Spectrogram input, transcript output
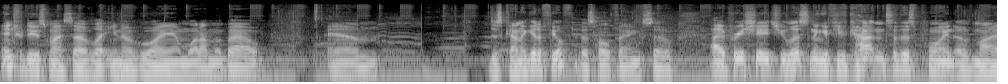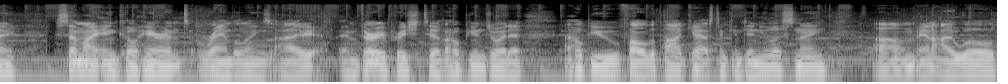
introduce myself, let you know who I am, what I'm about, and just kind of get a feel for this whole thing. So I appreciate you listening. If you've gotten to this point of my semi incoherent ramblings, I am very appreciative. I hope you enjoyed it. I hope you follow the podcast and continue listening. Um, and I will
